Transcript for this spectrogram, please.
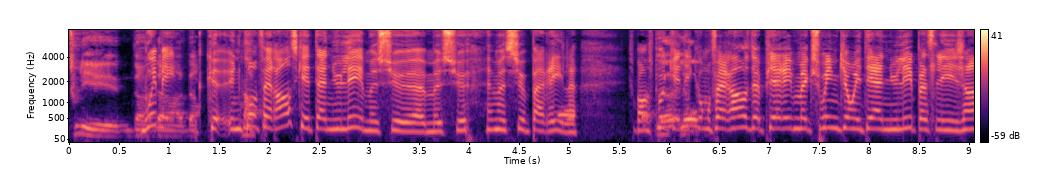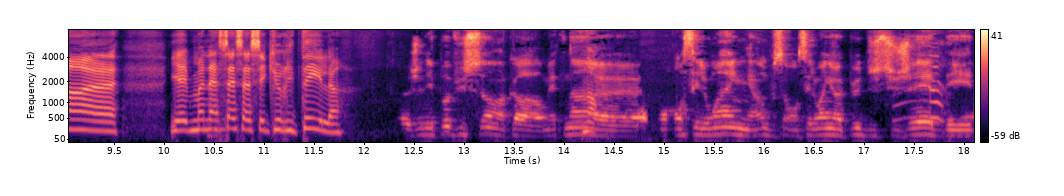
tous les. Dans, oui, mais une conférence qui est annulée, Monsieur, Monsieur, Monsieur Paris. Là. Je pense pas qu'il y ait des conférences de Pierre-Yves McSween qui ont été annulées parce que les gens il menaçait sa sécurité, là. Euh, je n'ai pas vu ça encore. Maintenant, euh, on, s'éloigne, hein, on s'éloigne un peu du sujet des,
